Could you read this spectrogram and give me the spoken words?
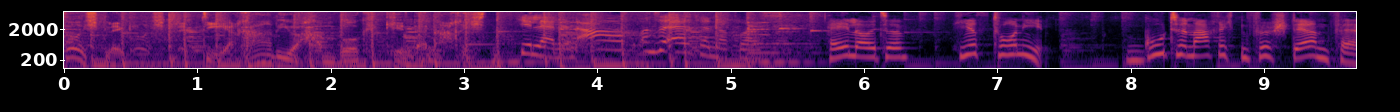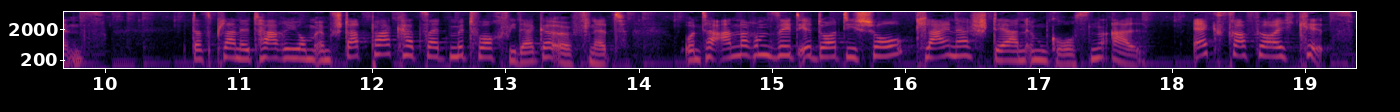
Durchblick. Die Radio Hamburg Kindernachrichten. Hier lernen auch unsere Eltern noch was. Hey Leute, hier ist Toni. Gute Nachrichten für Sternenfans. Das Planetarium im Stadtpark hat seit Mittwoch wieder geöffnet. Unter anderem seht ihr dort die Show Kleiner Stern im großen All. Extra für euch Kids.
